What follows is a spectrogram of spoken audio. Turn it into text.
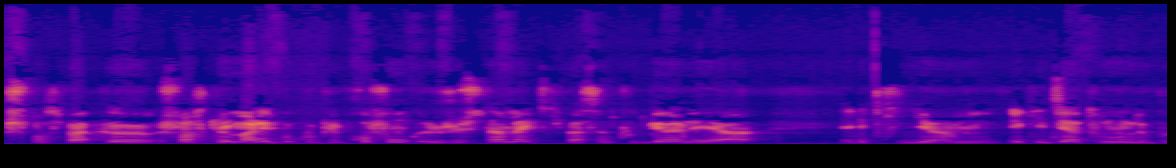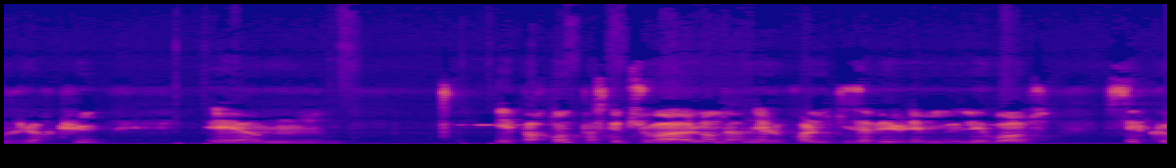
Je pense pas que. Je pense que le mal est beaucoup plus profond que juste un mec qui passe un coup de gueule et euh, et qui euh, et qui dit à tout le monde de bouger leur cul. Et et par contre, parce que tu vois, l'an dernier, le problème qu'ils avaient eu les, les Wolves, c'est que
